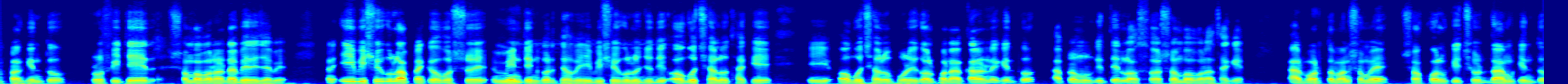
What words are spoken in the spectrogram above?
আপনার কিন্তু প্রফিটের সম্ভাবনাটা বেড়ে যাবে। মানে এই বিষয়গুলো আপনাকে অবশ্যই মেনটেন করতে হবে। এই বিষয়গুলো যদি অগোছালো থাকে, এই অগোছালো পরিকল্পনার কারণে কিন্তু আপনার মুরগিতে লস হওয়ার সম্ভাবনা থাকে। আর বর্তমান সময়ে সকল কিছুর দাম কিন্তু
